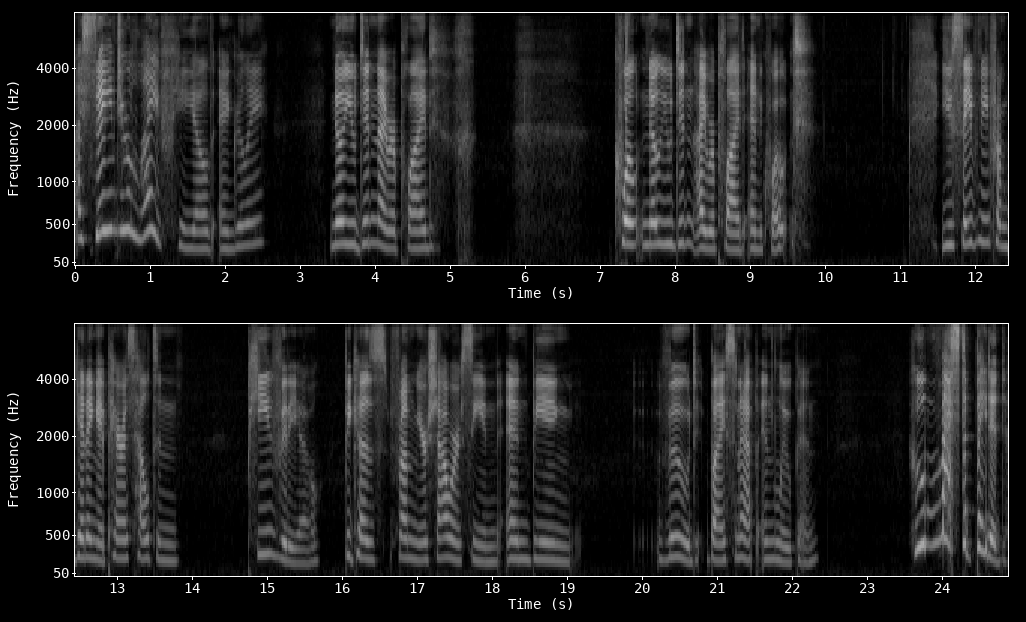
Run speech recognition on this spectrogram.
I saved your life, he yelled angrily. No, you didn't, I replied. quote, no, you didn't, I replied, end quote. You saved me from getting a Paris Hilton pee video because from your shower scene and being vooed by Snap and Lupin. Who masturbated?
